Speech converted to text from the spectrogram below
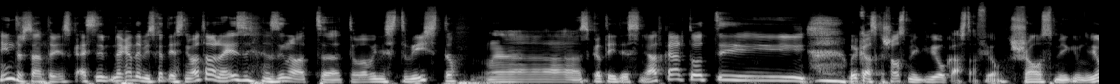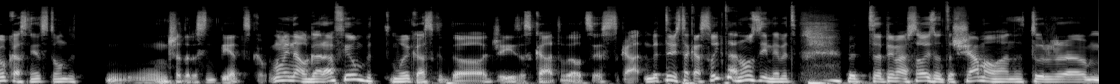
interesanti. Es nekad nebiju skatījies viņu otru reizi, zinot uh, to viņas twistu. Uh, skatīties viņu atkārtoti. Likās, ka šausmīgi vilkās tā filma. Šausmīgi viņa vilkās, 1 stundu 45. Kaut. Nu, viņa nav garā filma, bet man liekas, ka, oh, Jēzus, kā tu velcies. Kā, bet nevis tā kā sliktā nozīmē, bet, bet piemēram, salīdzinot ar Šamalānu, tur um,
